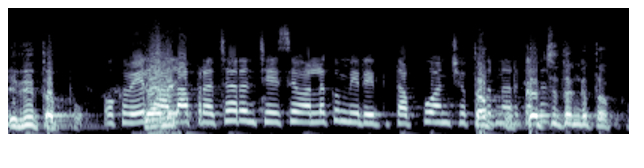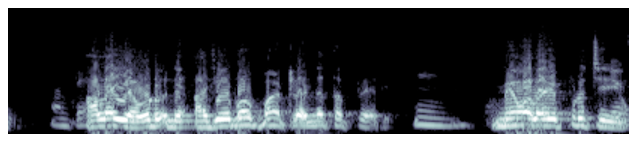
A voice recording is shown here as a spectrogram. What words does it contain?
ఇది తప్పు. ఒకవేళ అలా ప్రచారం చేసే వాళ్ళకు మీరు ఇది తప్పు అని చెప్తున్నారు ఖచ్చితంగా తప్పు. అలా ఎవడు అజయ్ బాబు మాట్లాడినా తప్పే అది. మేము. అలా ఎప్పుడు చేయం.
